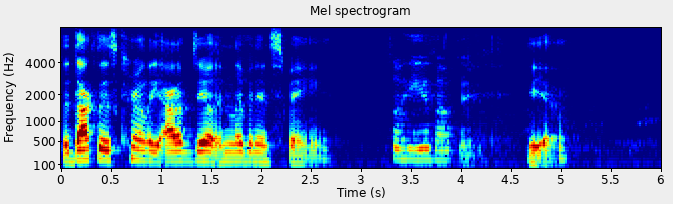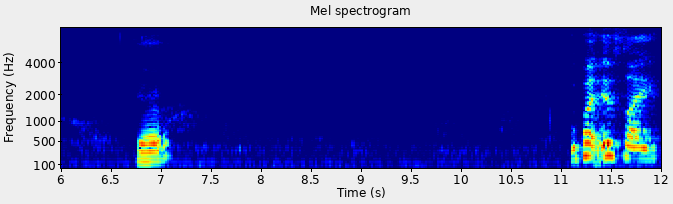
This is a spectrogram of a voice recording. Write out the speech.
The doctor is currently out of jail and living in Spain. So he is out there. Yeah. Yeah. But it's like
